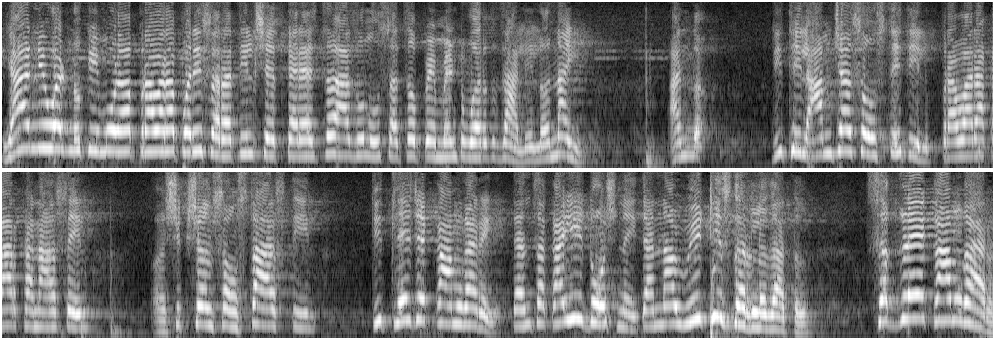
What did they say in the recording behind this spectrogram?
ह्या निवडणुकीमुळं प्रवारा परिसरातील शेतकऱ्याचं अजून ऊसाचं पेमेंट वर्क झालेलं नाही. आणि तिथील आमच्या संस्थेतील प्रवारा कारखाना असेल शिक्षण संस्था असतील तिथले जे कामगार आहे त्यांचा काही दोष नाही. त्यांना विठीच धरलं जातं. सगळे कामगार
